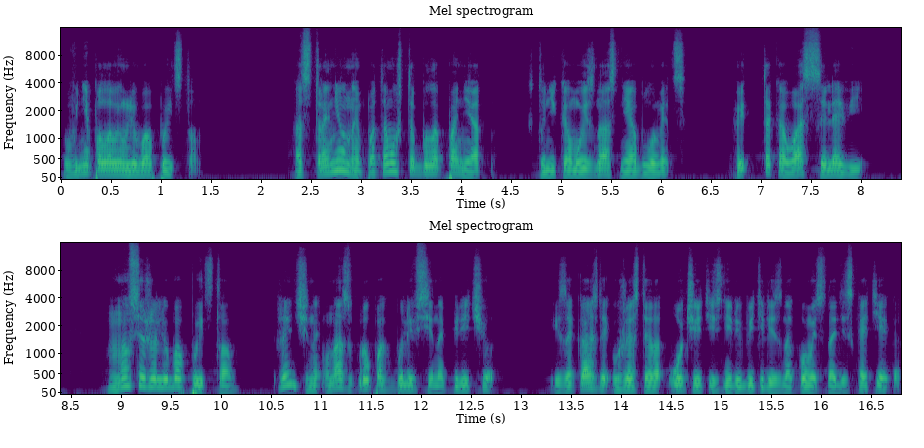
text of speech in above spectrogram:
внеполовым любопытством. Отстраненным, потому что было понятно, что никому из нас не обломится. Ведь такова селяви. Но все же любопытством. Женщины у нас в группах были все наперечет. И за каждой уже стояла очередь из нелюбителей знакомиться на дискотеках.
